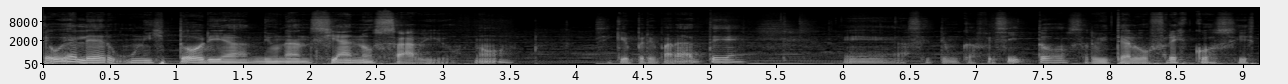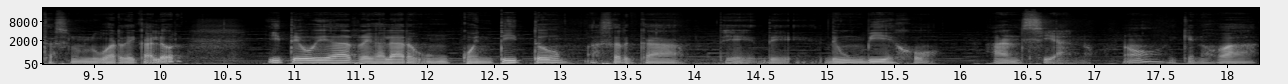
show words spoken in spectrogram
te voy a leer una historia de un anciano sabio, ¿no? Así que prepárate, eh, un cafecito, servite algo fresco si estás en un lugar de calor y te voy a regalar un cuentito acerca de, de un viejo anciano, ¿no? Que nos va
